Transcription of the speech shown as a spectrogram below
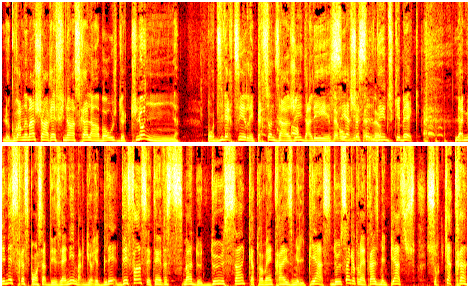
Le gouvernement Charest financera l'embauche de clowns pour divertir les personnes âgées Oh, dans les CHSLD du Québec. La ministre responsable des aînés, Marguerite Blais, défend cet investissement de 293 000 piastres. 293 000 piastres sur quatre ans.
